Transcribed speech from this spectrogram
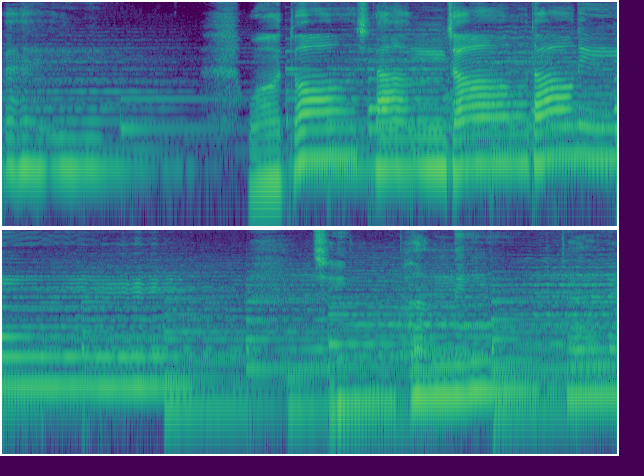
费，我多想找到你。碰你的脸，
